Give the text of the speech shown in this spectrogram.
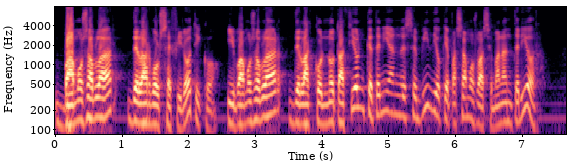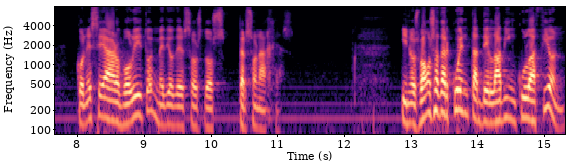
vamos a hablar del árbol sefirótico y vamos a hablar de la connotación que tenía en ese vídeo que pasamos la semana anterior, con ese arbolito en medio de esos dos personajes. Y nos vamos a dar cuenta de la vinculación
